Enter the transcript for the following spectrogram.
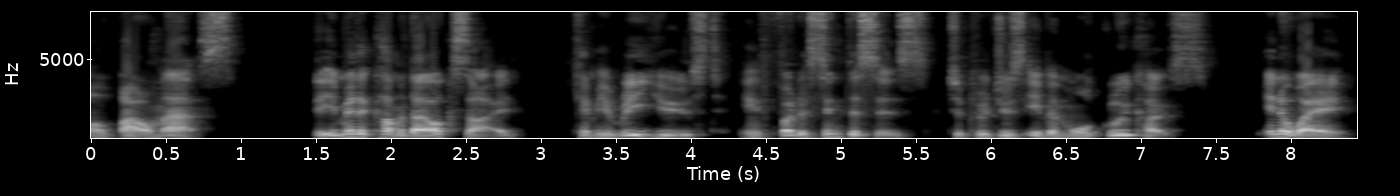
of biomass, the emitted carbon dioxide can be reused in photosynthesis to produce even more glucose. In a way,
